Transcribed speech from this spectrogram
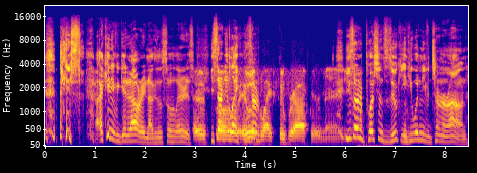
I can't even get it out right now because it was so hilarious. It was He started, so- like- it he was like super awkward, man. He started pushing Suzuki, and he wouldn't even turn around.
